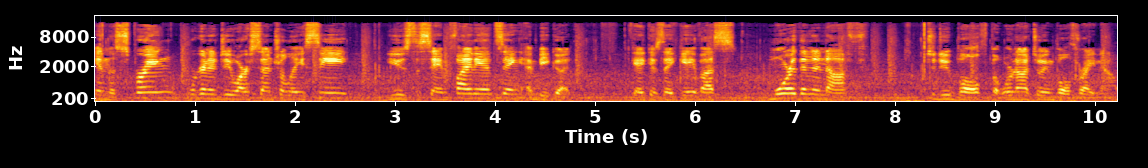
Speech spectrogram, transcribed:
In the spring, we're going to do our central AC, use the same financing, and be good. Okay, because they gave us more than enough to do both, but we're not doing both right now.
